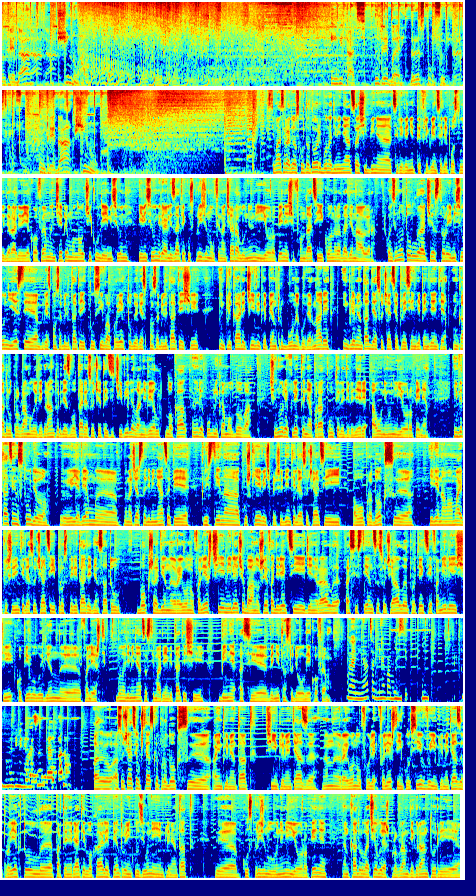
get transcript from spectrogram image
Între da și nu. Invitați, întrebări, răspunsuri. Între da și nu. Stimați radioascultători, bună dimineața și bine ați revenit pe frecvențele postului de radio EcoFM. Începem un nou ciclu de emisiuni, emisiuni realizate cu sprijinul financiar al Uniunii Europene și Fundației Conrad Adenauer. Conținutul acestor emisiuni este responsabilitatea exclusivă a proiectului Responsabilitate și implicare civică pentru bună guvernare, implementat de Asociația Presiei Independente, în cadrul programului de granturi Dezvoltarea societății civile la nivel local în Republica Moldova și nu reflectă neapărat punctele de vedere a Uniunii Europene. Invitații în studio îi avem uh, în această dimineață pe Cristina Cușchevici, președintele Asociației AO Prodox, uh, Irina Mamai, președintele Asociației Prosperitate din satul Bocșa din raionul Fălești și Emilia Ciobanu, șefa Direcției Generală Asistență Socială, Protecție Familiei și Copilului din uh, Fălești. Bună dimineața, stimate invitate și bine ați venit în studioul Ecofem. Bună dimineața, bine v-am găsit. Bună dimineața. Asociația Obștească Prodox uh, a implementat și implementează în raionul Fălești inclusiv, implementează proiectul uh, Parteneriate Locale pentru Incluziune implementat cu sprijinul Uniunii Europene în cadrul aceluiași program de granturi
